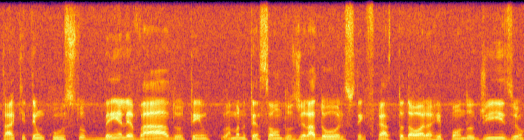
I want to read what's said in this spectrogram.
tá? que tem um custo bem elevado, tem a manutenção dos geradores, tem que ficar toda hora repondo o diesel,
